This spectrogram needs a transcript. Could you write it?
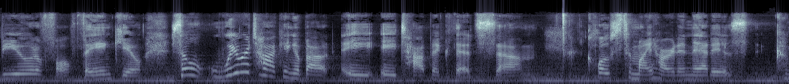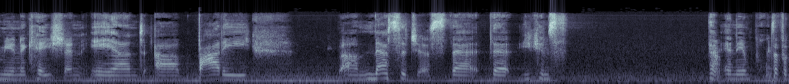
Beautiful, thank you. So we were talking about a, a topic that's um, close to my heart, and that is communication and uh, body uh, messages that that you can and the importance of a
